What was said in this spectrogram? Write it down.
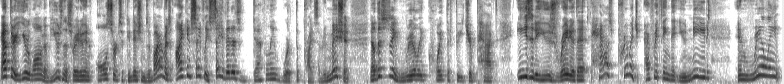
after a year long of using this radio in all sorts of conditions environments, I can safely say that it's definitely worth the price of admission. Now, this is a really quite the feature packed, easy to use radio that has pretty much everything that you need and really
